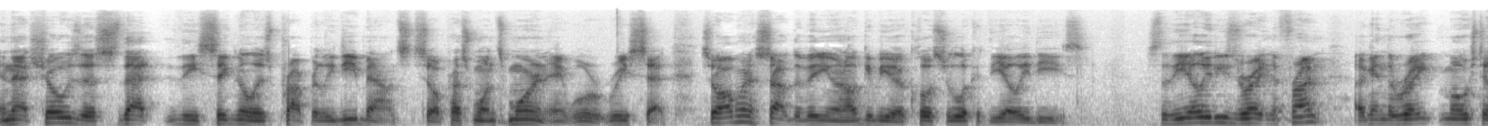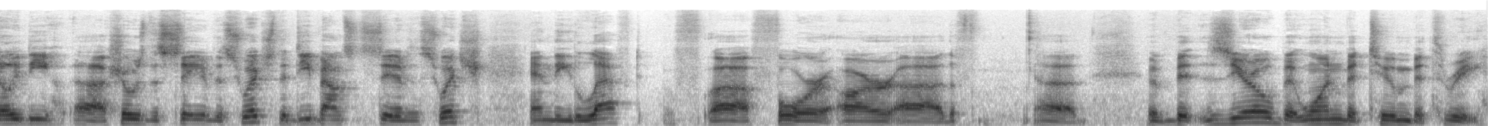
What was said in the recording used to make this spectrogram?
And that shows us that the signal is properly debounced. So I'll press once more and it will reset. So I'm going to stop the video and I'll give you a closer look at the LEDs. So the LEDs are right in the front. Again, the rightmost LED uh, shows the state of the switch, the debounced state of the switch, and the left uh, four are uh, the uh, bit 0, bit 1, bit 2, and bit 3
